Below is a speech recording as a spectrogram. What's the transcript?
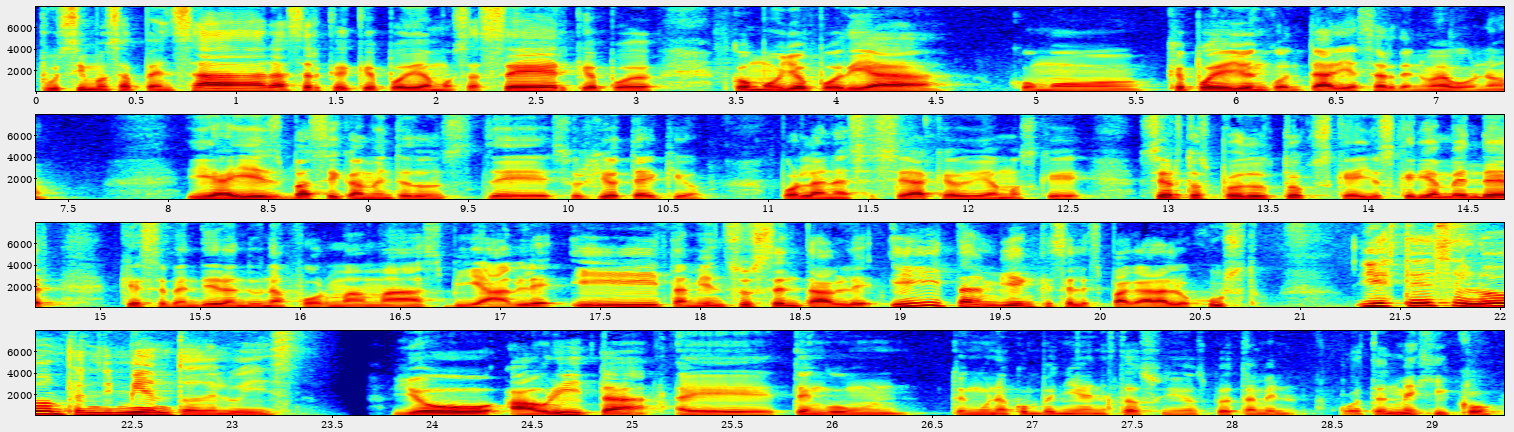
pusimos a pensar acerca de qué podíamos hacer, qué, cómo yo podía, cómo, qué podía yo encontrar y hacer de nuevo, ¿no? Y ahí es básicamente donde surgió Tequio, por la necesidad que veíamos que ciertos productos que ellos querían vender, que se vendieran de una forma más viable y también sustentable y también que se les pagara lo justo. Y este es el nuevo emprendimiento de Luis. Yo ahorita eh, tengo un, tengo una compañía en Estados Unidos, pero también otra en México,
